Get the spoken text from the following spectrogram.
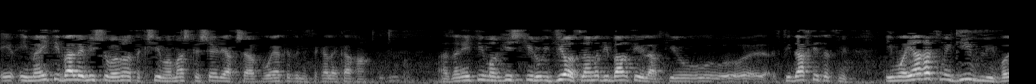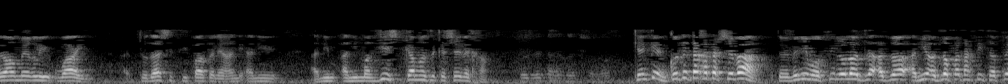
אם הייתי בא למישהו ואומר, תקשיב, ממש קשה לי עכשיו, והוא היה כזה מסתכל עליי ככה, אז אני הייתי מרגיש כאילו אידיוט, למה דיברתי אליו? כאילו, פידחתי את עצמי. אם הוא היה רק מגיב לי והוא היה אומר לי, וואי, תודה שסיפרת לי, אני, אני, אני, אני מרגיש כמה זה קשה לך. כן, כן, כל זה תחת הקשבה. אתם מבינים? אפילו לא, לא, לא, אני עוד לא פתחתי את הפה.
